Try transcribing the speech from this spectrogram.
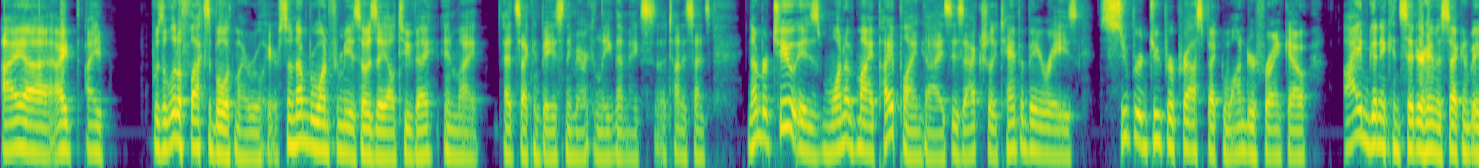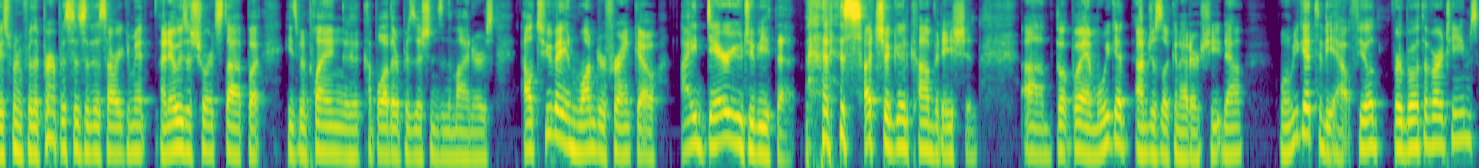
I uh, I I was a little flexible with my rule here. So number one for me is Jose Altuve in my at second base in the American League. That makes a ton of sense. Number two is one of my pipeline guys is actually Tampa Bay Rays super duper prospect Wander Franco. I'm going to consider him a second baseman for the purposes of this argument. I know he's a shortstop, but he's been playing a couple other positions in the minors. Altuve and Wander Franco, I dare you to beat that. That is such a good combination. Um, but boy, when we get, I'm just looking at our sheet now. When we get to the outfield for both of our teams,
